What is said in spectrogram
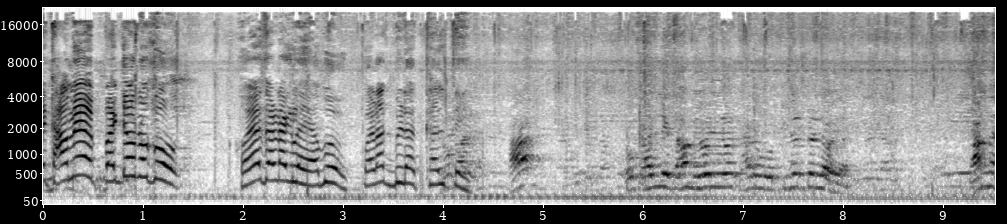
ए थांबे पटव नको. होया धडकला या बघ पडत बिडत खालते. हा? हो थांब तुझ्याच जाऊया. थांब ना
